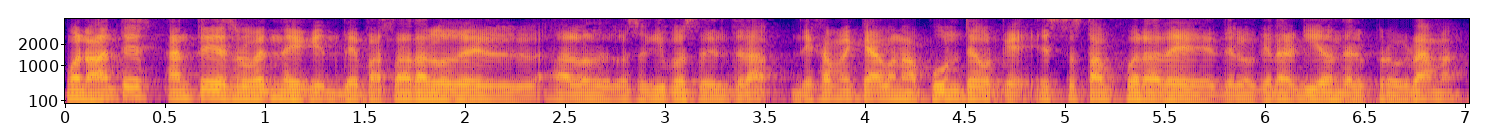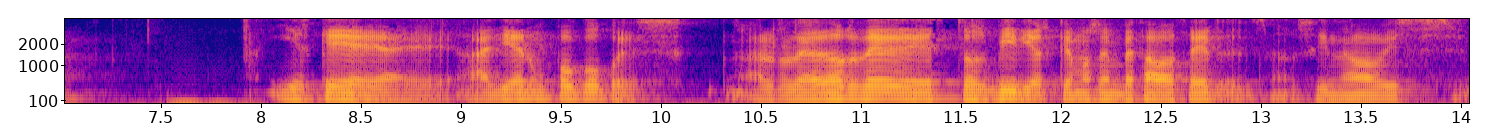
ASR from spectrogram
Bueno, antes, antes de, pasar a lo, del, a lo de los equipos del draft, déjame que haga un apunte porque esto está fuera de, de lo que era el guion del programa. Y es que eh, ayer un poco, pues, alrededor de estos vídeos que hemos empezado a hacer, si no habéis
